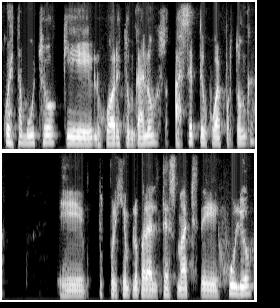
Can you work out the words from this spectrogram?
cuesta mucho que los jugadores tonganos acepten jugar por Tonga, eh, por ejemplo, para el test match de julio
